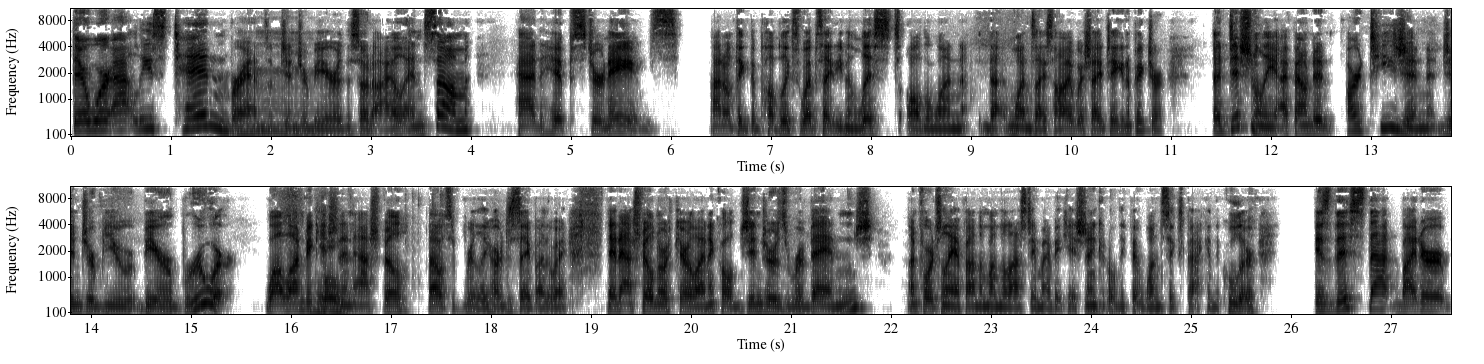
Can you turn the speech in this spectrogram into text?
there were at least 10 brands of ginger Mm. beer in the soda aisle, and some had hipster names. I don't think the Publix website even lists all the one that ones I saw. I wish I had taken a picture. Additionally, I found an artesian ginger beer, beer brewer while on vacation Whoa. in Asheville. That was really hard to say, by the way. In Asheville, North Carolina, called Ginger's Revenge. Unfortunately, I found them on the last day of my vacation and could only fit one six pack in the cooler. Is this that Biter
